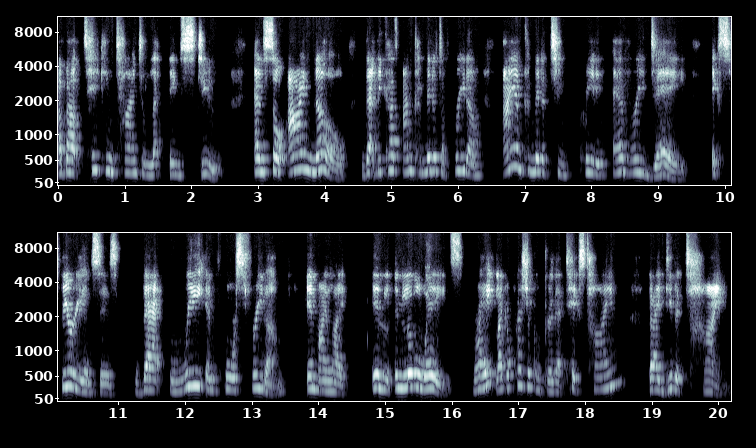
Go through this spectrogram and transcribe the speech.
about taking time to let things stew. And so I know that because I'm committed to freedom, I am committed to creating everyday experiences that reinforce freedom in my life in, in little ways, right? Like a pressure cooker that takes time that I give it time,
